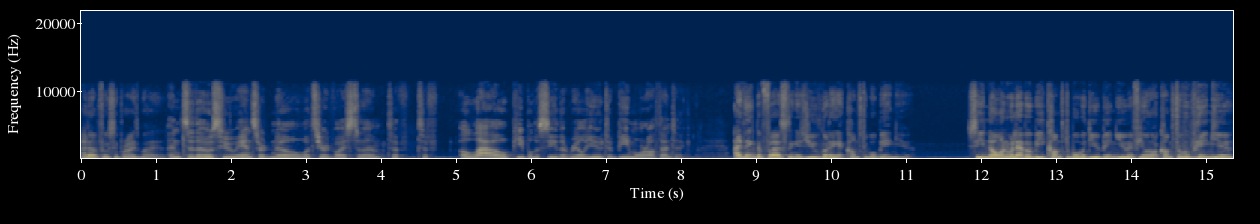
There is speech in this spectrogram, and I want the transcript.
I don't feel surprised by it. And to those who answered no, what's your advice to them to to allow people to see the real you, to be more authentic? I think the first thing is you've got to get comfortable being you. See, no one will ever be comfortable with you being you if you're not comfortable being you.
